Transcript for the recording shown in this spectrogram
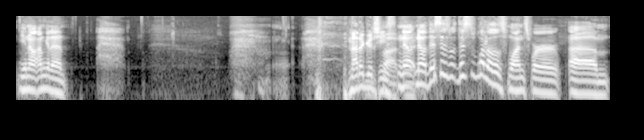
you know, I'm gonna. Not a good Jeez. spot. No, right? no. This is this is one of those ones where um,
